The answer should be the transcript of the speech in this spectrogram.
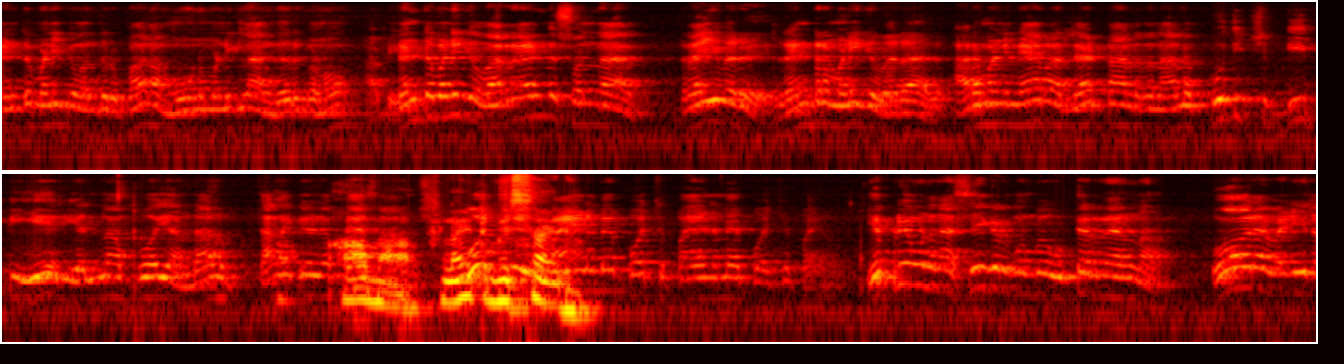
ரெண்டு மணிக்கு வந்திருப்பா நான் மூணு மணிக்கெல்லாம் அங்க இருக்கணும். அப்படி ரெண்டு மணிக்கு வர்றேன்னு சொன்ன டிரைவர் ரெண்டரை மணிக்கு வராரு. அரை மணி நேரம் லேட் ஆனதுனால கொதிச்சு பிபி ஏறி எல்லாம் போய் அந்த ஆளு ஆயிடும். பயணமே போச்சு பயணமே போச்சு பயணம். எப்படியும் உன்னை நான் சீக்கிரம் கொண்டு போய் விட்டுறேன்னா போற வழியில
